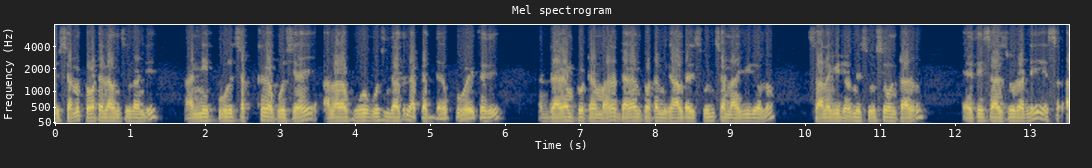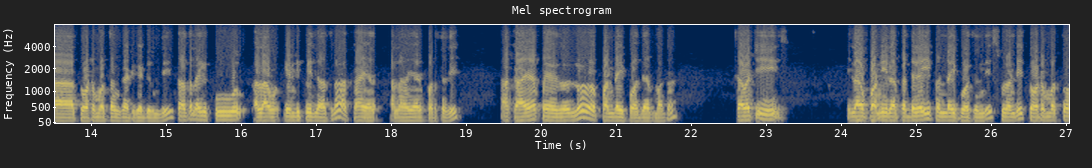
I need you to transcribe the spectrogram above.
చూశాను తోట ఎలా ఉంది చూడండి. అన్ని పూలు చక్కగా పూసాయి అలా పువ్వు పూసిన తర్వాత ఇలా పెద్దగా పువ్వు అవుతుంది. డ్రాగన్ ఫ్రూట్ అన్నమాట. డ్రాగన్ తోట మీకు ఆల్రెడీ చూపించాను నా వీడియోలో. చాలా వీడియోలు మీరు చూసి ఉంటారు. అయితే ఈసారి చూడండి. ఆ తోట మొత్తం గడ్డి గడ్డి ఉంది. తర్వాత ఈ పువ్వు అలా ఎండిపోయిన తర్వాత ఆ కాయ అలా ఏర్పడుతుంది. ఆ కాయ పది రోజుల్లో పండు అయిపోద్ది అనమాట కాబట్టి ఇలా పండు ఇలా పెద్దగా అయ్యి పండు అయిపోతుంది చూడండి తోట మొత్తం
